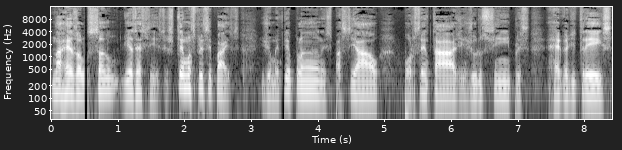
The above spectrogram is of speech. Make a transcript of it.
na resolução de exercícios. Temas principais: geometria plana, espacial, porcentagem, juros simples, regra de três,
